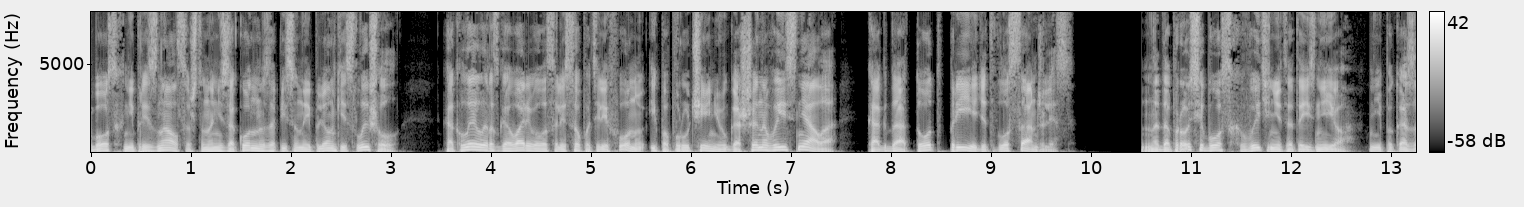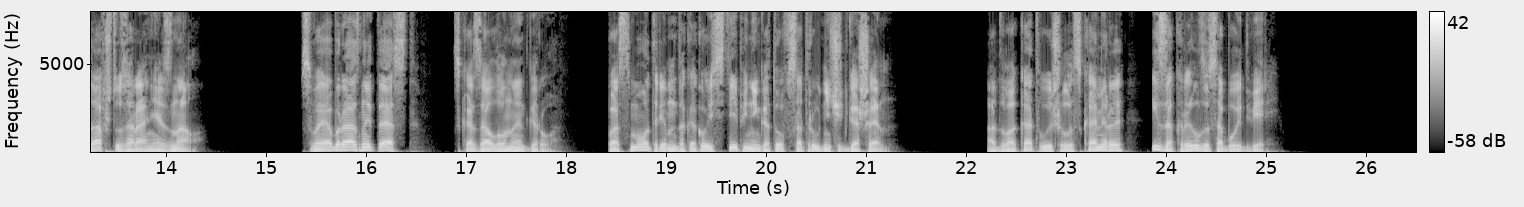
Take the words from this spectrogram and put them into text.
Босх не признался, что на незаконно записанной пленке слышал, как Лейла разговаривала с Алисо по телефону и по поручению Гашена выясняла, когда тот приедет в Лос-Анджелес. На допросе Босх вытянет это из нее, не показав, что заранее знал. «Своеобразный тест», — сказал он Эдгару. Посмотрим, до какой степени готов сотрудничать Гашен. Адвокат вышел из камеры и закрыл за собой дверь.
